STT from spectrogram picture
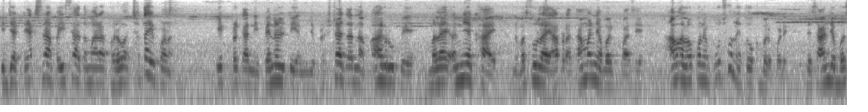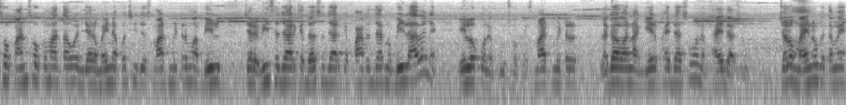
કે જે ટેક્સના પૈસા તમારા ભરવા છતાંય પણ એક પ્રકારની પેનલ્ટી અને જે ભ્રષ્ટાચારના ભાગરૂપે મલાય અન્ય ખાય અને વસૂલાય આપણા સામાન્ય વર્ગ પાસે, આવા લોકોને પૂછો ને તો ખબર પડે. કે સાંજે બસો પાંચસો કમાતા હોય જ્યારે મહિના પછી જે સ્માર્ટ મીટરમાં બિલ જ્યારે વીસ હજાર કે દસ હજાર કે પાંચ હજારનું બિલ આવે ને, એ લોકોને પૂછો કે સ્માર્ટ મીટર લગાવવાના ગેરફાયદા શું અને ફાયદા શું? ચલો, માનો કે તમે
